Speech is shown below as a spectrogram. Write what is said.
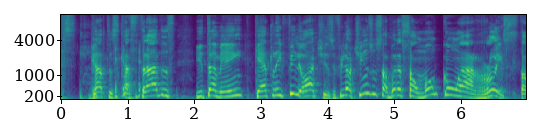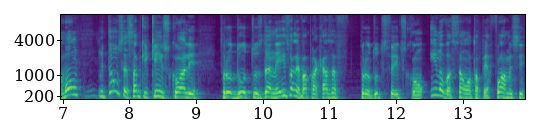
gatos castrados e também Catley filhotes. Filhotinhos, o sabor é salmão com arroz, tá bom? Então você sabe que quem escolhe produtos danês vai levar para casa produtos feitos com inovação, alta performance,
